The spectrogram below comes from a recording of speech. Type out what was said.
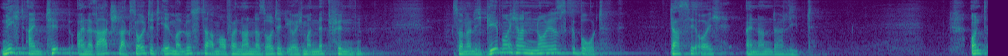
Nicht ein Tipp, ein Ratschlag, solltet ihr mal Lust haben aufeinander, solltet ihr euch mal nett finden, sondern ich gebe euch ein neues Gebot, dass ihr euch einander liebt. Und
